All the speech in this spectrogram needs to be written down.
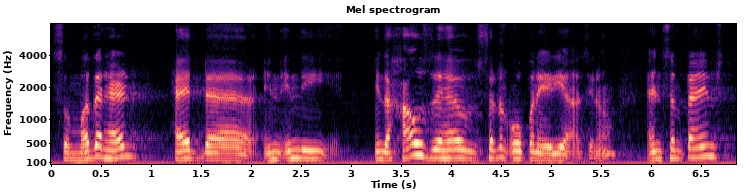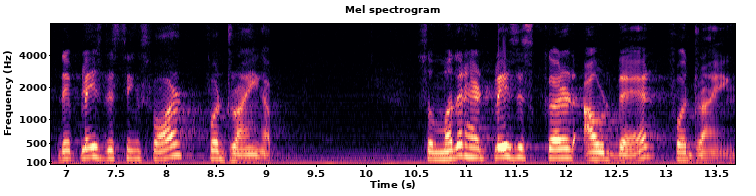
So mother had had uh, in in the in the house they have certain open areas, you know, and sometimes they place these things for for drying up. So mother had placed this curd out there for drying,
